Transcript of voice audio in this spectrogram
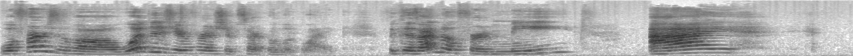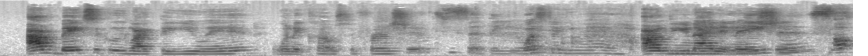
Well, first of all, what does your friendship circle look like? Because I know for me, I I'm basically like the UN when it comes to friendships. She said the UN. What's the UN? I'm um, the United, United Nations. Nations. Oh.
